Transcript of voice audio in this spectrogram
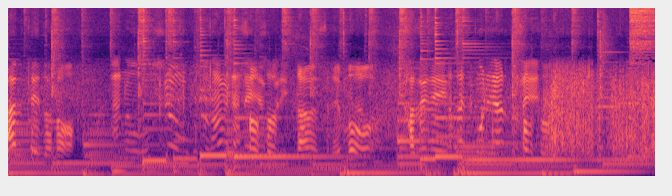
ある程度のあの後ろを向くとダメだねそうそうダメですね。もう風で。形これやるとね。そうそう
